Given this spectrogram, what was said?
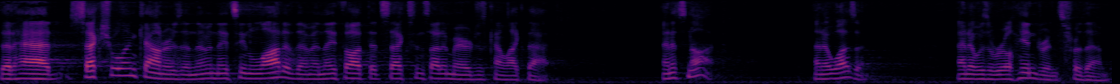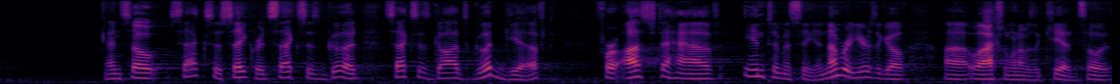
that had sexual encounters in them, and they'd seen a lot of them, and they thought that sex inside a marriage was kind of like that. And it's not. And it wasn't. And it was a real hindrance for them. And so, sex is sacred, sex is good, sex is God's good gift for us to have intimacy. A number of years ago, uh, well, actually, when I was a kid, so it,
